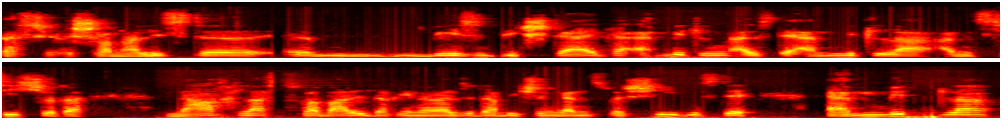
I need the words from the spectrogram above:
dass Journalisten ähm, wesentlich stärker ermitteln als der Ermittler an sich oder Nachlassverwalterinnen. Also da habe ich schon ganz verschiedenste Ermittler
